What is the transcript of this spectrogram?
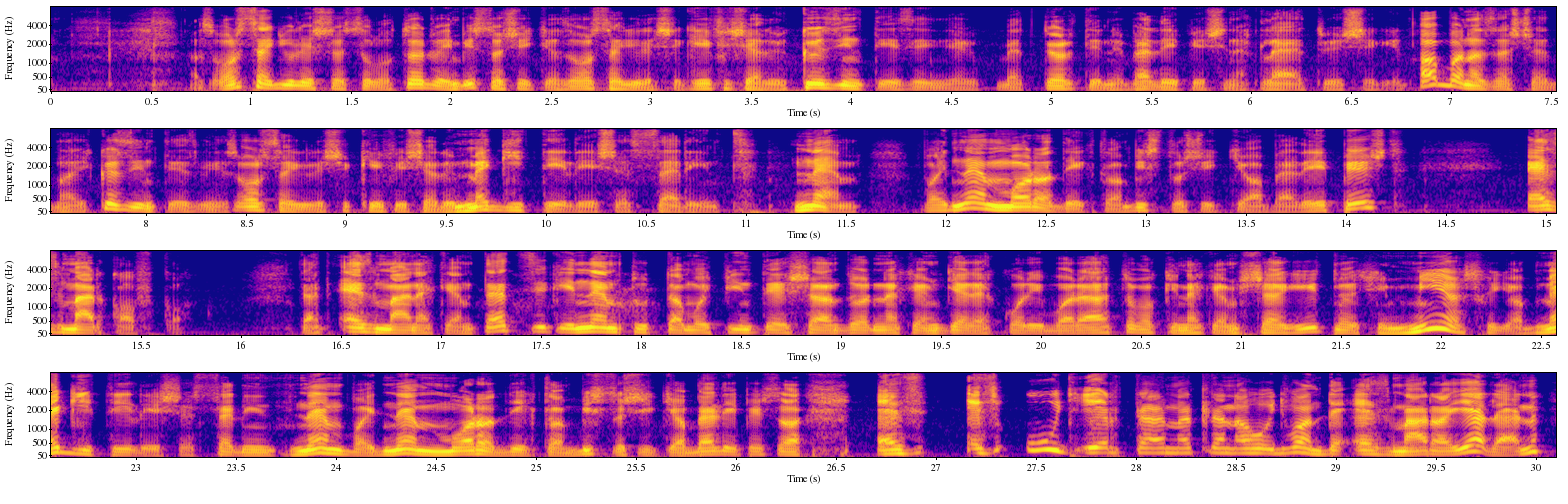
Az országgyűlésre szóló törvény biztosítja az országgyűlési képviselő közintézményekbe történő belépésének lehetőségét. Abban az esetben, hogy közintézmény az országgyűlési képviselő megítélése szerint nem, vagy nem maradéktalan biztosítja a belépést, ez már kafka. Tehát ez már nekem tetszik. Én nem tudtam, hogy Pintér Sándor nekem gyerekkori barátom, aki nekem segít, mert hogy mi az, hogy a megítélése szerint nem vagy nem maradéktalan biztosítja a belépést. Szóval ez, ez úgy értelmetlen, ahogy van, de ez már a jelen,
